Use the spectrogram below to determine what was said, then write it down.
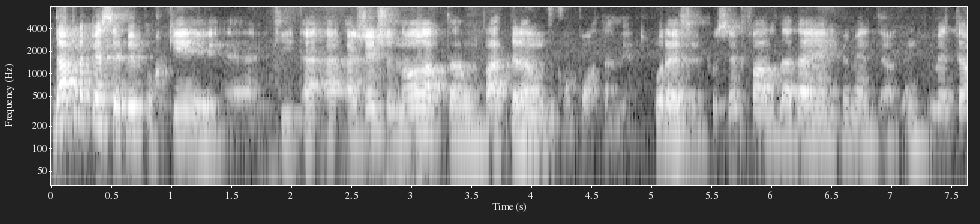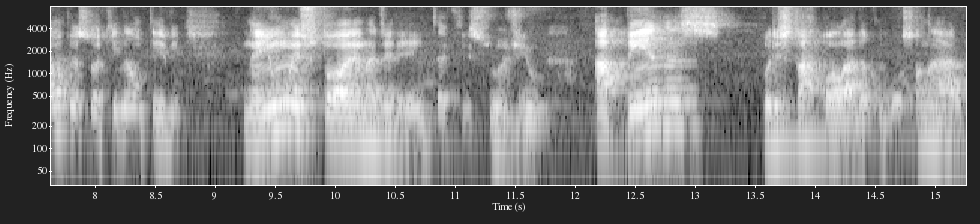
Dá para perceber porque é, que a, a, gente nota um padrão de comportamento. Por exemplo, eu sempre falo da Daiane Pimentel. Daiane Pimentel é uma pessoa que não teve nenhuma história na direita, que surgiu apenas por estar colada com o Bolsonaro.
